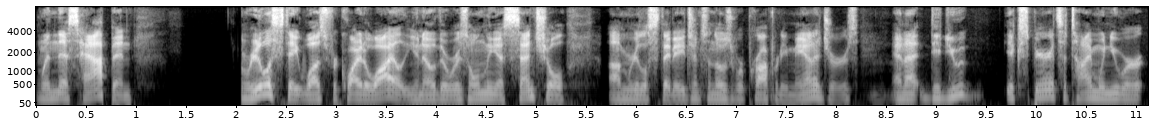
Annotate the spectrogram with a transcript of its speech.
when this happened. Real estate was for quite a while. You know, there was only essential um, real estate agents, and those were property managers. And uh, did you experience a time when you were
